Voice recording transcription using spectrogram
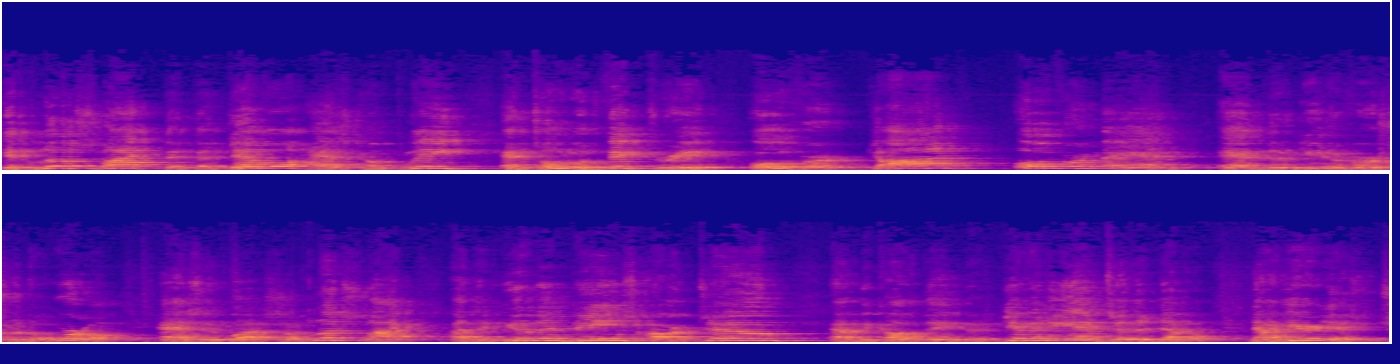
it looks like that the devil has complete and total victory over God, over man, and the universe or the world as it was. So it looks like uh, the human beings are doomed uh, because they've given in to the devil. Now here it is,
